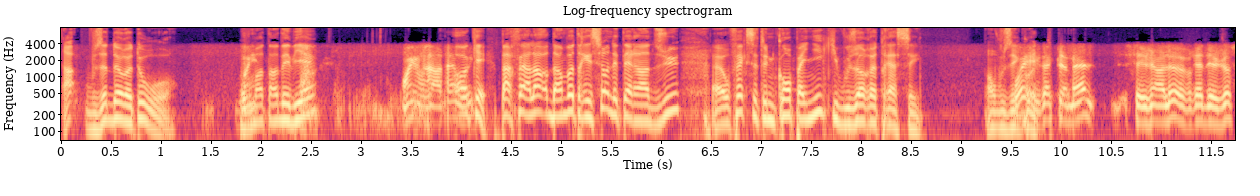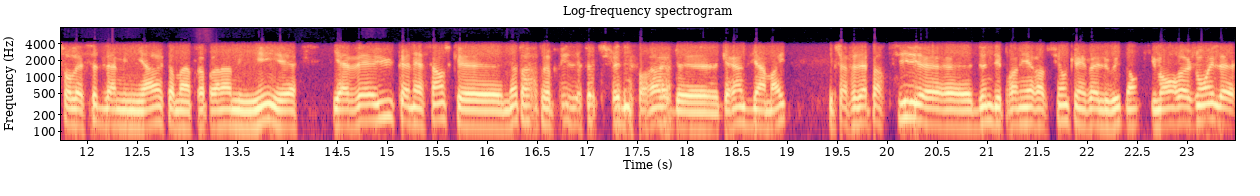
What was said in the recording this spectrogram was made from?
Ah, vous êtes de retour. Vous oui. m'entendez bien? Ah. Oui, je vous entends. OK, oui. parfait. Alors, dans votre récit, on était rendu euh, au fait que c'est une compagnie qui vous a retracé. On vous écoute. Oui, exactement. Ces gens-là œuvraient déjà sur le site de la minière comme entrepreneurs miniers. Il avait eu connaissance que notre entreprise effectuait des forages de grand diamètre et que ça faisait partie euh, d'une des premières options qu'ils ont évaluées. Donc, ils m'ont rejoint le,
